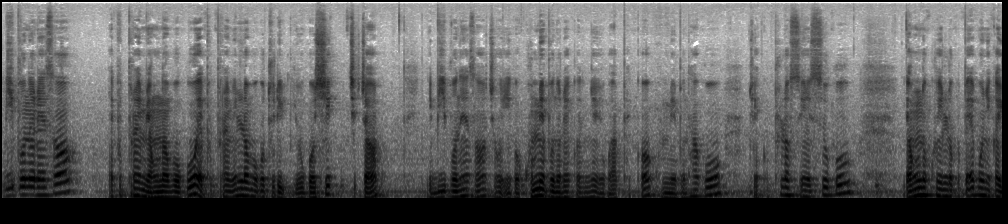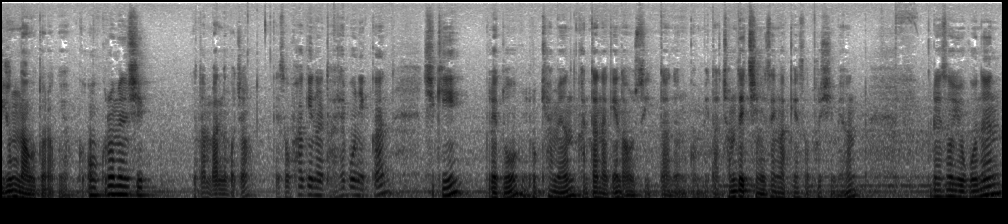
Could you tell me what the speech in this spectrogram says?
미분을 해서 f 프라임 0 넣어보고 f 프라임 1 넣어보고 둘이 요거씩 직접 이 미분해서 저 이거 곱미분으로 했거든요. 요거 앞에 거 곱미분하고 뒤에 거 플러스 1 쓰고 0 넣고 1 넣고 빼보니까 6 나오더라고요. 어 그러면 식 일단 맞는 거죠. 그래서 확인을 다 해보니까 식이 그래도 이렇게 하면 간단하게 나올 수 있다는 겁니다. 점대칭을 생각해서 푸시면 그래서 요거는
